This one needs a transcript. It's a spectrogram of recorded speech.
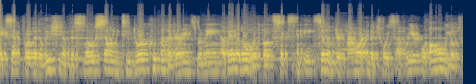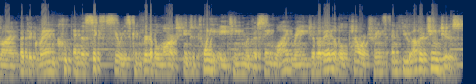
except for the deletion of the slow-selling two-door coupe. The variants remain available with both 6 and 8-cylinder power and a choice of rear or all-wheel drive, but the Gran Coupe and the 6 Series convertible march into 2018 with the same wide range of available powertrains and few other changes.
